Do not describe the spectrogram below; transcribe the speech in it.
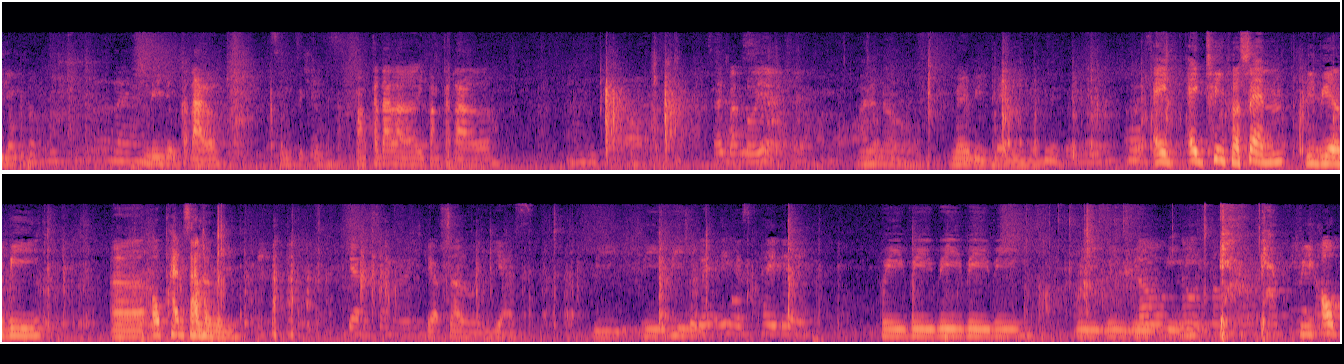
្ញុំទៅ នេះយកក្តៅសុំតិចប៉ាំងក្តៅហើយប៉ាំងក្តៅហើយបាក់លុយហ៎ I don't know. Maybe maybe maybe. Eight eighty percent we will be uh open salary. Yeah salary. Yeah salary yes. We we we. Today is payday. We we we we we. We we we we, we hope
